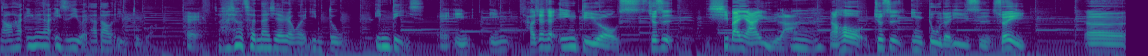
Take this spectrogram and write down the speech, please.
然后他因为他一直以为他到了印度啊，嘿，他就称那些人为印度 Indies，哎，In In 好像叫 Indios，就是。西班牙语啦，嗯、然后就是印度的意思，所以，呃，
